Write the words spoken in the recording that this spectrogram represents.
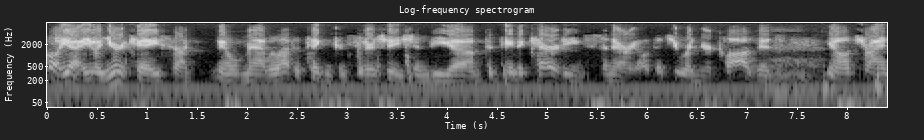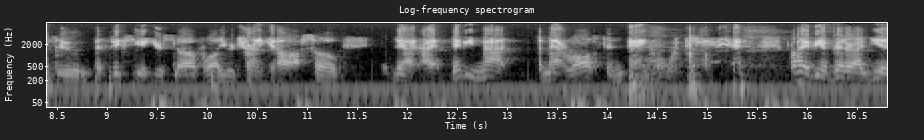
Well, yeah, you know, in your case, uh, you know, Matt, we'll have to take in consideration the um, the David Carradine scenario that you were in your closet, you know, trying to asphyxiate yourself while you were trying to get off. So, yeah, I, maybe not the Matt Ralston angle. Probably be a better idea.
